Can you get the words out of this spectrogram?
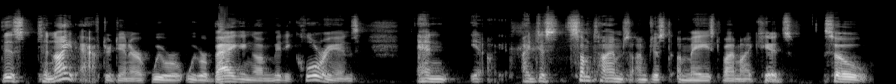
this tonight after dinner, we were we were bagging on midi chlorians and you know, I just sometimes I'm just amazed by my kids. So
